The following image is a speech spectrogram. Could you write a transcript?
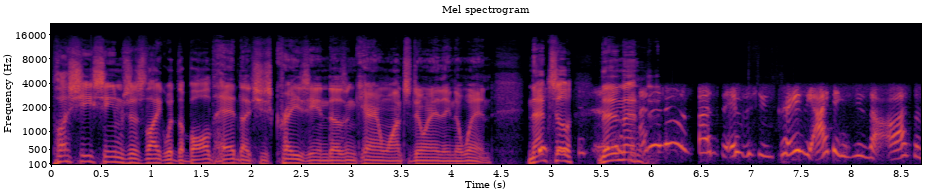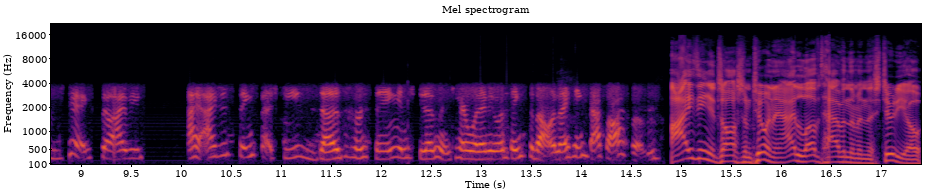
Plus, she seems just like with the bald head, like she's crazy and doesn't care and wants to do anything to win. That's so. Then that. I don't know if that's if she's crazy. I think she's an awesome chick. So I mean, I, I just think that she does her thing and she doesn't care what anyone thinks about, and I think that's awesome. I think it's awesome too, and I loved having them in the studio.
